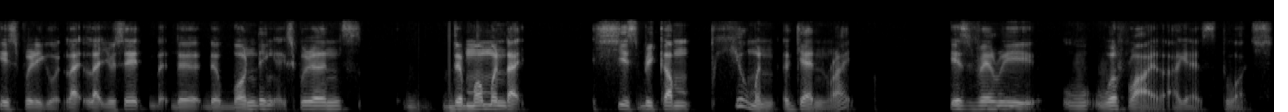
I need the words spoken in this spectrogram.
is pretty good. Like like you said, the, the bonding experience, the moment that she's become human again, right? Is very w- worthwhile, I guess, to watch,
